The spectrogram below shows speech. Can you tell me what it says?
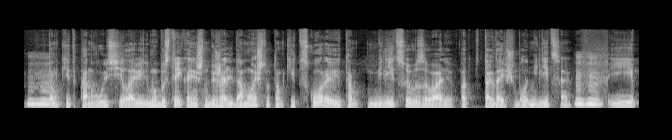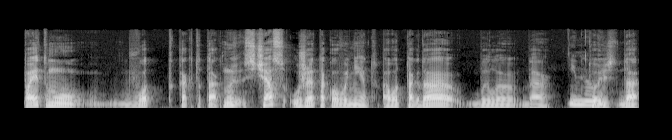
Угу. Там какие-то конвульсии ловили. Мы быстрее, конечно, бежали домой, чтобы там какие-то скорые, там милицию вызывали. Тогда еще была милиция. Угу. И поэтому вот как-то так. Ну, сейчас уже такого нет. А вот тогда было, да. И много. То есть, да.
